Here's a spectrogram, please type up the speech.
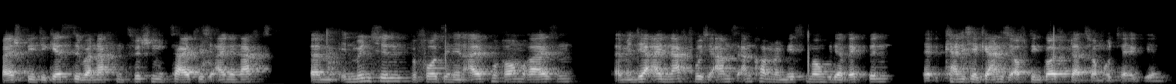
Beispiel, die Gäste übernachten zwischenzeitlich eine Nacht ähm, in München, bevor sie in den Alpenraum reisen. Ähm, in der einen Nacht, wo ich abends ankomme und am nächsten Morgen wieder weg bin, äh, kann ich ja gar nicht auf den Golfplatz vom Hotel gehen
